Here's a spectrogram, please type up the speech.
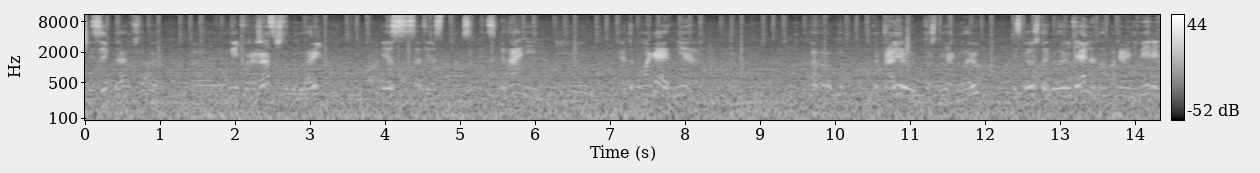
э, язык, да, чтобы э, уметь выражаться, чтобы говорить без, соответственно, там, запинаний помогает мне ну, контролировать то, что я говорю. Не скажу, что я говорю идеально, но, по крайней мере,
